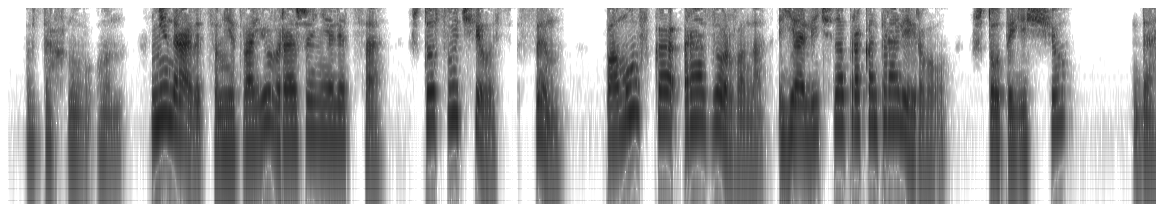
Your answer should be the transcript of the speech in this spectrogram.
– вздохнул он, – «не нравится мне твое выражение лица. Что случилось, сын? Помолвка разорвана, я лично проконтролировал. Что-то еще?» «Да»,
